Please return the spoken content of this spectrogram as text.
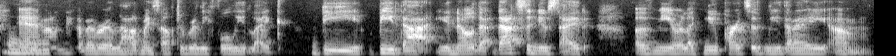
Mm-hmm. And I don't think I've ever allowed myself to really fully like be be that you know that that's the new side of me or like new parts of me that i um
